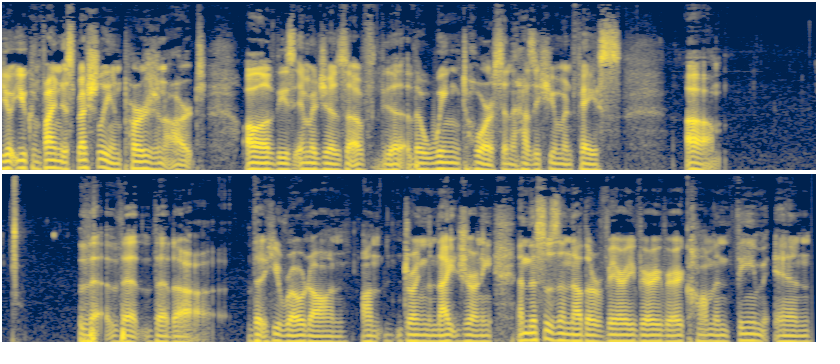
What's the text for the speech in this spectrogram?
you you can find especially in Persian art all of these images of the the winged horse and it has a human face. Um, that that that uh that he rode on on during the night journey, and this is another very very very common theme in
